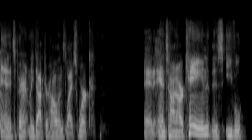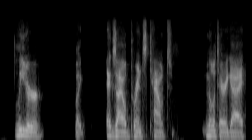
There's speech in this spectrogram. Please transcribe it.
And it's apparently Dr. Holland's life's work. And Anton Arcane, this evil leader, like exiled prince, count, military guy,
